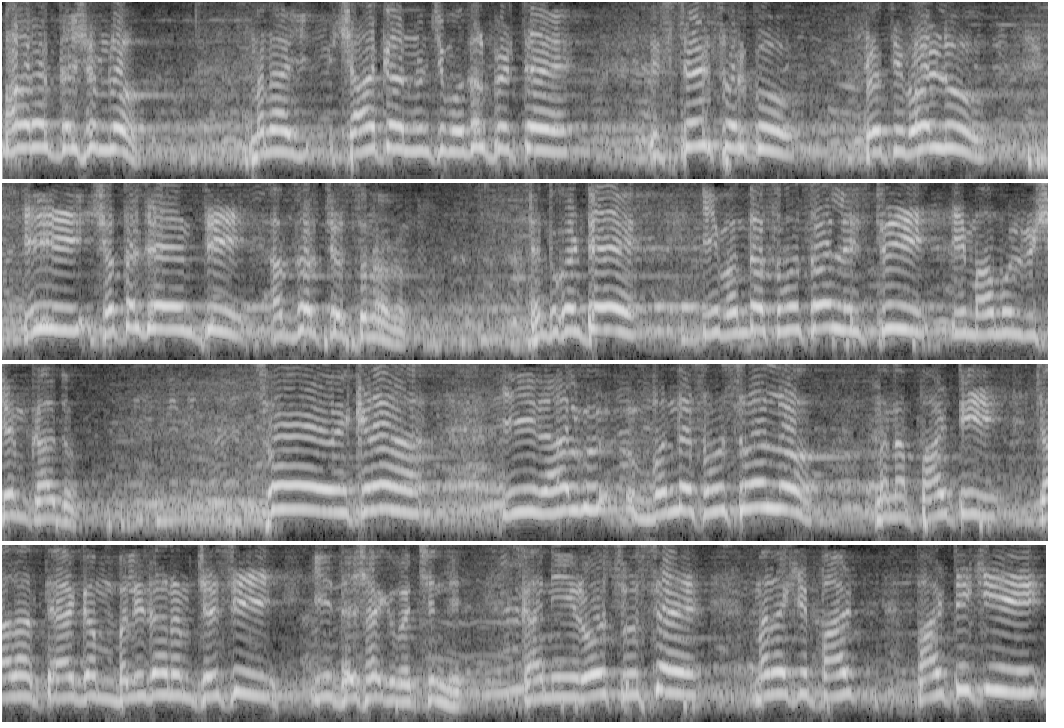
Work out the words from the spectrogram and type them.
భారతదేశంలో మన శాఖ నుంచి మొదలు పెడితే స్టేట్స్ వరకు ప్రతి వాళ్ళు ఈ శత జయంతి అబ్జర్వ్ చేస్తున్నారు. ఎందుకంటే ఈ వంద సంవత్సరాల హిస్టరీ ఈ మామూలు విషయం కాదు. సో ఇక్కడ ఈ నాలుగు వంద సంవత్సరాల్లో మన పార్టీ చాలా త్యాగం బలిదానం చేసి ఈ దశకి వచ్చింది. కానీ ఈరోజు చూస్తే మనకి పార్ పార్టీకి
